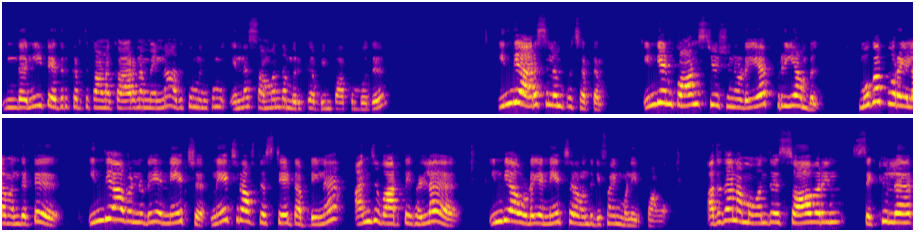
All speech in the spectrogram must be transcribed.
இந்த நீட் எதிர்க்கிறதுக்கான காரணம் என்ன? அதுக்கும் இருக்கும் என்ன சம்பந்தம் இருக்கு அப்படின்னு பார்க்கும்போது இந்திய அரசியலமைப்பு சட்டம் இந்தியன் கான்ஸ்டியூஷனுடைய பிரியாம்பிள் முகப்புரையில வந்துட்டு இந்தியாவினுடைய nature nature of the state அப்படின்னு அஞ்சு வார்த்தைகள்ல இந்தியாவுடைய நேச்சரை வந்து டிஃபைன் பண்ணியிருப்பாங்க அதுதான் நம்ம வந்து sovereign secular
